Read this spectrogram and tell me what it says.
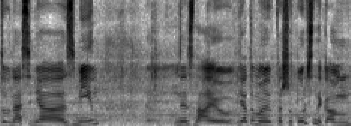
до внесення змін, не знаю. Я думаю, першокурсникам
